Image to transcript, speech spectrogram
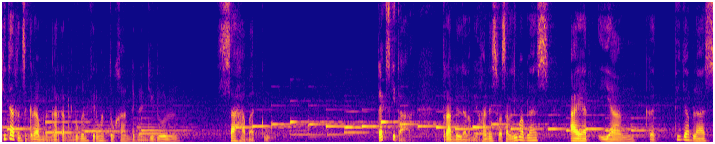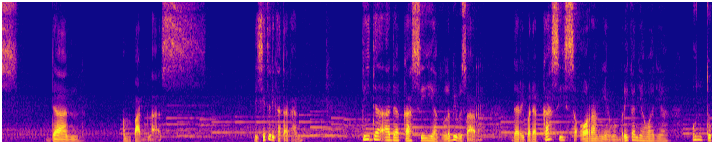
Kita akan segera mendengarkan renungan firman Tuhan dengan judul sahabatku. Teks kita terambil dalam Yohanes pasal 15 ayat yang ke-13 dan 14. Di situ dikatakan, tidak ada kasih yang lebih besar daripada kasih seorang yang memberikan nyawanya untuk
